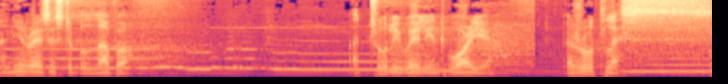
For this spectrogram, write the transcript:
an irresistible lover, a truly valiant warrior, a ruthless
